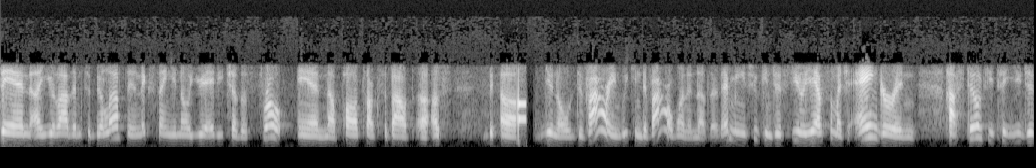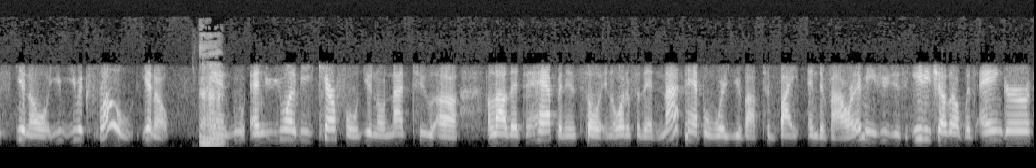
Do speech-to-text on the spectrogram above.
then uh, you allow them to build up. Then the next thing you know, you're at each other's throat. And uh, Paul talks about uh, us. Uh, you know, devouring, we can devour one another. That means you can just, you know, you have so much anger and hostility to you just you know you you explode you know Uh-huh. and we, and you want to be careful, you know, not to uh, allow that to happen. And so, in order for that not to happen, where you're about to bite and devour, that means you just eat each other up with anger,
